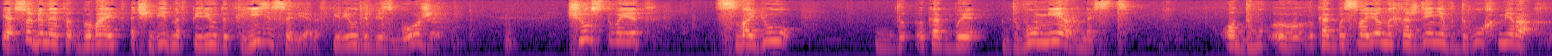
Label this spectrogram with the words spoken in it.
и особенно это бывает очевидно в периоды кризиса веры, в периоды безбожия, чувствует свою как бы двумерность, он, э, как бы свое нахождение в двух мирах.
